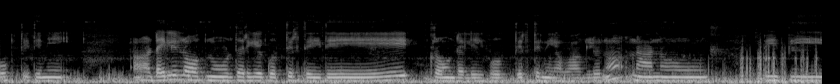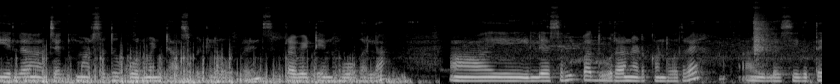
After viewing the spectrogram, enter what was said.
ಹೋಗ್ತಿದ್ದೀನಿ. ಡೈಲಿ ಲಾಗ್ ನೋಡಿದವರಿಗೆ ಗೊತ್ತಿರುತ್ತೆ ಇದೇ ಗ್ರೌಂಡಲ್ಲಿ ಹೋಗ್ತಿರ್ತೀನಿ ಯಾವಾಗ್ಲೂ ನಾನು ಬಿ ಪಿ ಎಲ್ಲ ಚೆಕ್ ಮಾಡಿಸೋದು ಗೌರ್ಮೆಂಟ್ ಹಾಸ್ಪಿಟ್ಲು ಫ್ರೆಂಡ್ಸ್ ಪ್ರೈವೇಟ್ ಏನು ಹೋಗಲ್ಲ. ಇಲ್ಲೇ ಸ್ವಲ್ಪ ದೂರ ನಡ್ಕೊಂಡು ಹೋದರೆ ಇಲ್ಲೇ ಸಿಗುತ್ತೆ.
